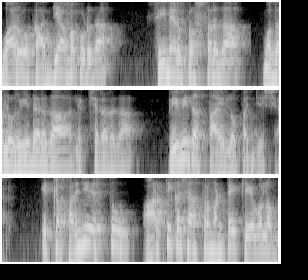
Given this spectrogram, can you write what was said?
వారు ఒక అధ్యాపకుడుగా సీనియర్ ప్రొఫెసర్గా మొదలు రీడర్గా లెక్చరర్గా వివిధ స్థాయిల్లో పనిచేశారు. ఇట్లా పనిచేస్తూ ఆర్థిక శాస్త్రం అంటే కేవలం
